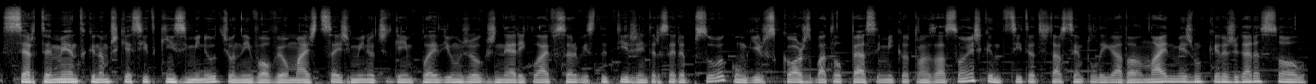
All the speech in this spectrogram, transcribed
Certamente que não me esqueci de 15 minutos, onde envolveu mais de 6 minutos de gameplay de um jogo genérico live service de tiros em terceira pessoa, com Gear Scores, Battle Pass e microtransações, que necessita de estar sempre ligado online mesmo que queira jogar a solo.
